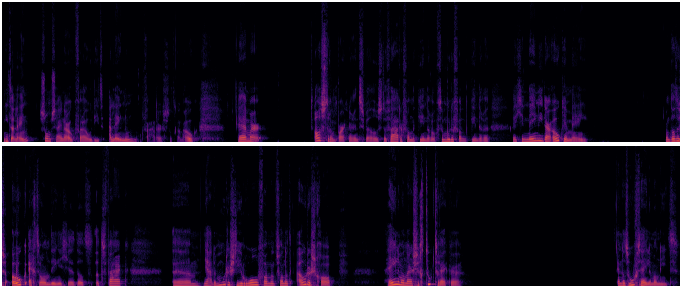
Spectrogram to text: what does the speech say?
Niet alleen. Soms zijn er ook vrouwen die het alleen doen, of vaders, dat kan ook. Hè, maar als er een partner in het spel is, de vader van de kinderen of de moeder van de kinderen, weet je, neem die daar ook in mee. Want dat is ook echt wel een dingetje. Dat het vaak, um, ja, de moeders die rol van van het ouderschap helemaal naar zich toe trekken. En dat hoeft helemaal niet.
